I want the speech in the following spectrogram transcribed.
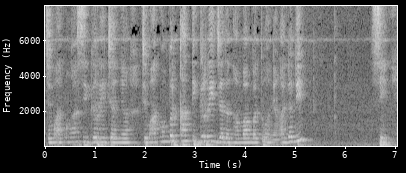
jemaat mengasihi gerejanya, jemaat memberkati gereja dan hamba-hamba Tuhan yang ada di sini.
